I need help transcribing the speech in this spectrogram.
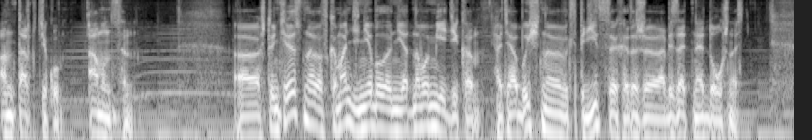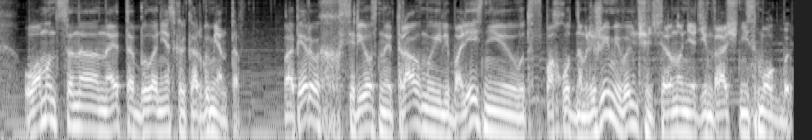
в Антарктику. Амундсен». А, что интересно, в команде не было ни одного медика, хотя обычно в экспедициях это же обязательная должность. У Амундсена на это было несколько аргументов. Во-первых, серьезные травмы или болезни вот в походном режиме вылечить все равно ни один врач не смог бы.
